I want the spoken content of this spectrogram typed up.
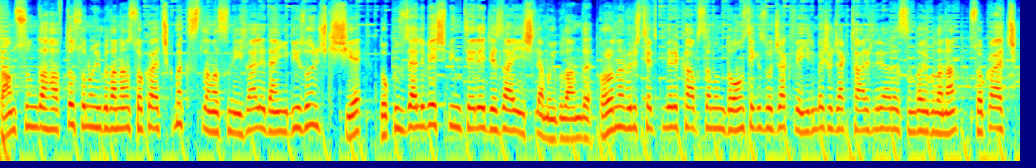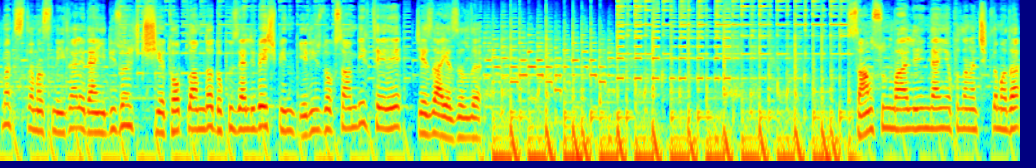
Samsun'da hafta sonu uygulanan sokağa çıkma kısıtlamasını ihlal eden 713 kişiye 955 bin TL cezai işlem uygulandı. Koronavirüs tedbirleri kapsamında 18 Ocak ve 25 Ocak tarihleri arasında uygulanan sokağa çıkma kısıtlamasını ihlal eden 713 kişiye toplamda 955 bin 791 TL ceza yazıldı. Samsun Valiliğinden yapılan açıklamada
